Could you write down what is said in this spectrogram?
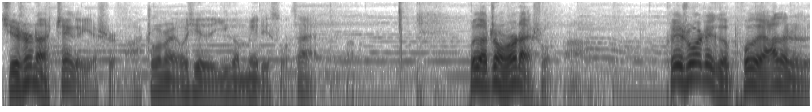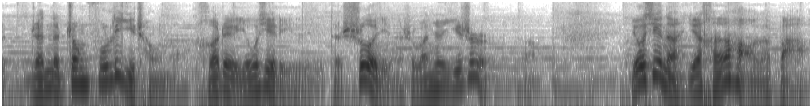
其实呢，这个也是啊，桌面游戏的一个魅力所在啊。回到正文来说啊。可以说，这个葡萄牙的人的征服历程呢，和这个游戏里的设计呢是完全一致的啊。游戏呢也很好的把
